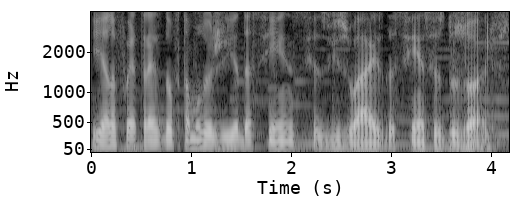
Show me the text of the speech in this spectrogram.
E ela foi atrás da oftalmologia, das ciências visuais, das ciências dos olhos.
